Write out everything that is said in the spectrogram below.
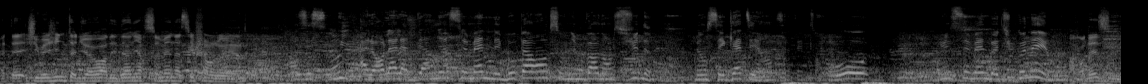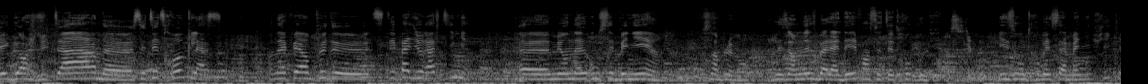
Ah, J'imagine tu as dû avoir des dernières semaines assez chargées. hein. Oui, alors là, la dernière semaine, mes beaux-parents sont venus me voir dans le sud, mais on s'est éclaté, hein. Trop. Une semaine, bah tu connais, hein. Les gorges du Tarn, euh, c'était trop classe. On a fait un peu de. C'était pas du rafting, euh, mais on, a- on s'est baigné, hein, tout simplement. Je les ai emmenés se balader, enfin c'était trop cool. C'était cool. Ils ont trouvé ça magnifique.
